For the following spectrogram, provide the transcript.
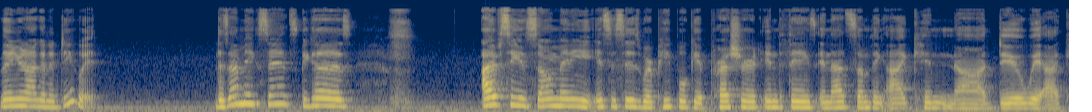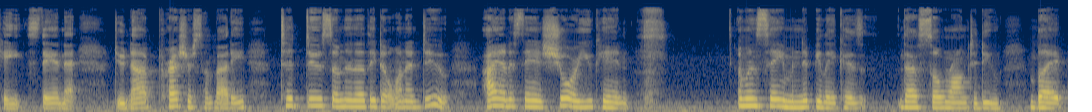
then you're not going to do it. Does that make sense? Because I've seen so many instances where people get pressured into things, and that's something I cannot deal with. I can't stand that. Do not pressure somebody to do something that they don't want to do. I understand, sure, you can, I wouldn't say manipulate because that's so wrong to do, but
